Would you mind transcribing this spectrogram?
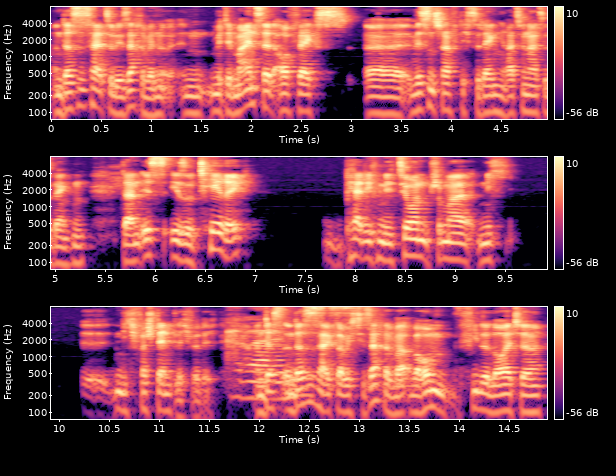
Und das ist halt so die Sache, wenn du in, mit dem Mindset aufwächst, äh, wissenschaftlich zu denken, rational zu denken, dann ist Esoterik per Definition schon mal nicht nicht verständlich für dich. Aber Und das, und das ist halt, glaube ich, die Sache, wa- warum viele Leute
